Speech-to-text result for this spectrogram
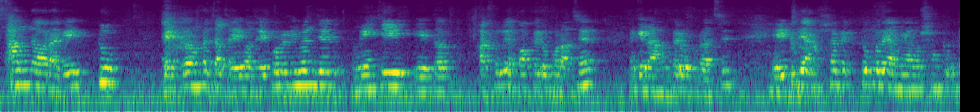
স্থান দেওয়ার আগে একটু ব্যাকগ্রাউন্ডটা যাচাই বাছাই করে নেবেন যে উনি কি আসলে হকের উপর আছেন নাকি না হকের উপর আছে এই যদি আশা ব্যক্ত করে আমি আমার সংক্ষিপ্ত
